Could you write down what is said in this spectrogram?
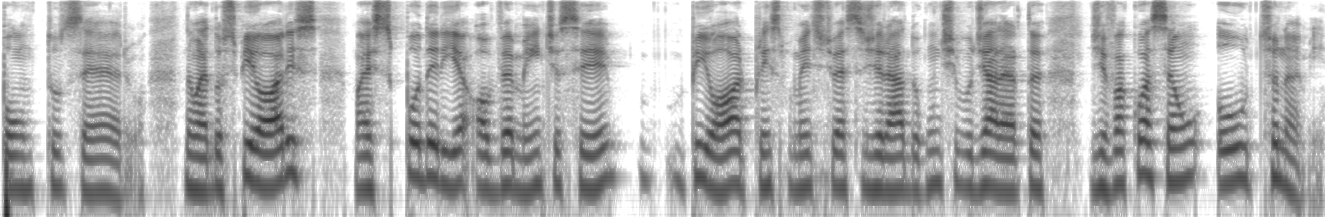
2.0. Não é dos piores, mas poderia, obviamente, ser pior, principalmente se tivesse gerado algum tipo de alerta de evacuação ou tsunami.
